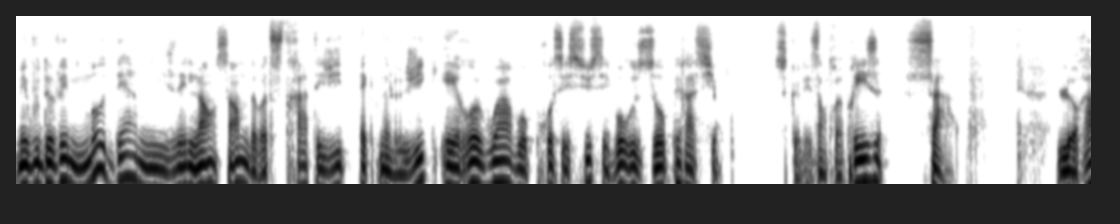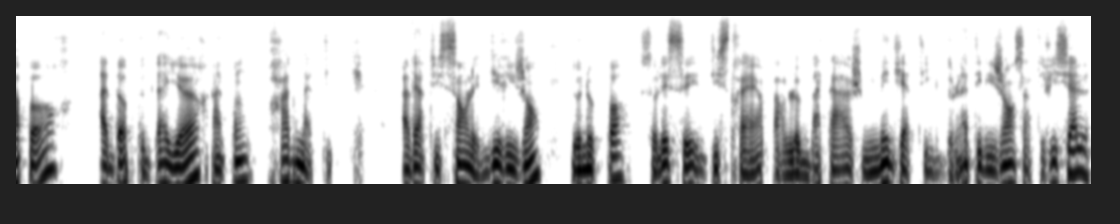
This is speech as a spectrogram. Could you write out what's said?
mais vous devez moderniser l'ensemble de votre stratégie technologique et revoir vos processus et vos opérations, ce que les entreprises savent. Le rapport adopte d'ailleurs un ton pragmatique avertissant les dirigeants de ne pas se laisser distraire par le battage médiatique de l'intelligence artificielle,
